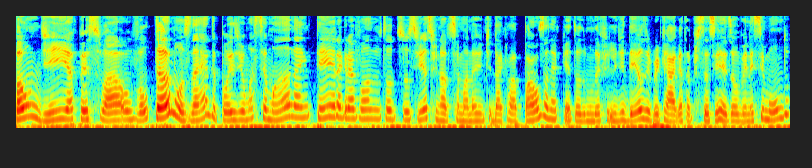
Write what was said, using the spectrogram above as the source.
Bom dia, pessoal! Voltamos, né? Depois de uma semana inteira gravando todos os dias. Final de semana a gente dá aquela pausa, né? Porque todo mundo é filho de Deus e porque a Agatha precisa se resolver nesse mundo.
